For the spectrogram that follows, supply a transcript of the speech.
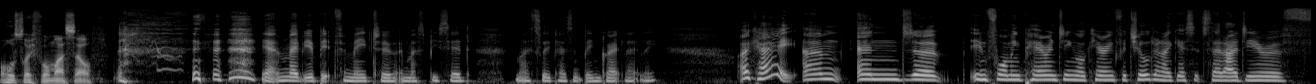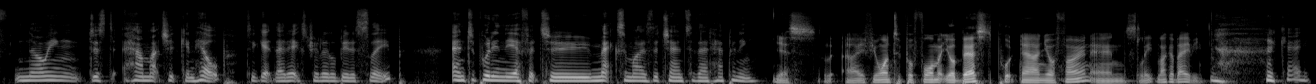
also for myself. yeah, and maybe a bit for me too. It must be said, my sleep hasn't been great lately. Okay, um, and uh, informing parenting or caring for children, I guess it's that idea of knowing just how much it can help to get that extra little bit of sleep, and to put in the effort to maximise the chance of that happening. Yes, uh, if you want to perform at your best, put down your phone and sleep like a baby. Okay,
